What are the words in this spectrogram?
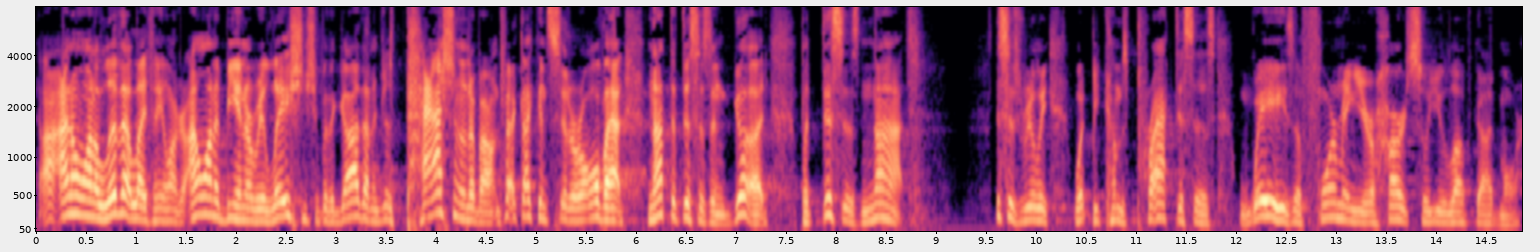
I, I don't want to live that life any longer. I want to be in a relationship with a God that I'm just passionate passionate about. In fact, I consider all that, not that this isn't good, but this is not. This is really what becomes practices, ways of forming your heart so you love God more.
